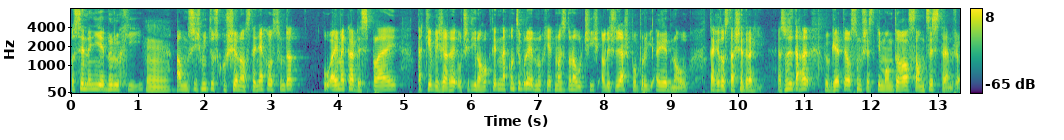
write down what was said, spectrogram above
prostě není jednoduchý hmm. a musíš mít tu zkušenost. Stejně jako sundat u iMaca display taky vyžaduje určitý noho, který na konci bude jednoduchý, jakmile se to naučíš, ale když to děláš poprvé a jednou, tak je to strašně drahý. Já jsem si tahle do GT8 6 montoval sound systém, že?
